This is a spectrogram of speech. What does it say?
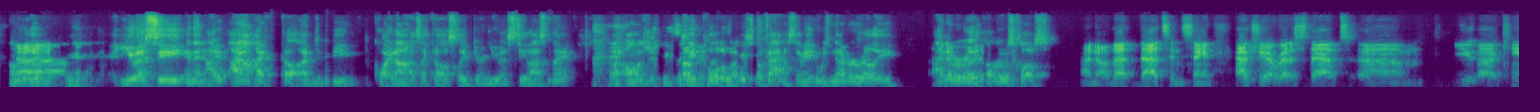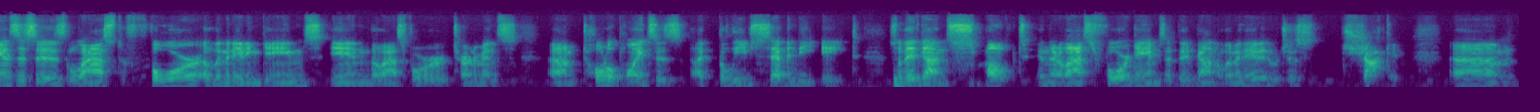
Unbelievable. Um, USC, and then I, I, I felt, to be quite honest, I fell asleep during USC last night, but almost just because So they pulled away so fast. I mean, it was never really, I never really thought it was close. I know that that's insane. Actually, I read a stat. Um, you uh, Kansas's last four eliminating games in the last four tournaments, um, total points is I believe seventy eight. So they've gotten smoked in their last four games that they've gotten eliminated, which is shocking. Um,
